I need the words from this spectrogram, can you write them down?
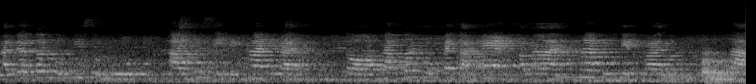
คัดเลือกต้นกบที่สมบูรณ์อายุ4ถึง5เดือน สองนำต้นกบไปตากแห้งประมาณ 5-7 วันสา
